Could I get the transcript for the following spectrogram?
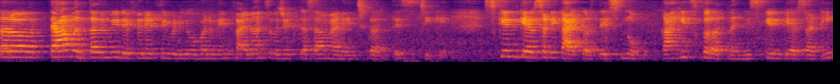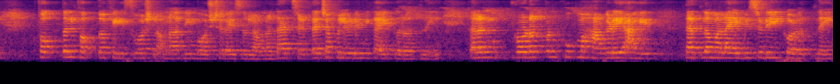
तर त्याबद्दल मी डेफिनेटली व्हिडिओ बनवेन. फायनान्स बजेट कसा मॅनेज करतेस? ठीक आहे. स्किन केअरसाठी काय करतेस? नो काहीच करत नाही मी स्किन केअरसाठी फक्त आणि फक्त फेस वॉश लावणार मी मॉइश्चरायझर लावणार. दॅट्स इट त्याच्या पलीकडे मी काही करत नाही. कारण प्रोडक्ट पण खूप महागडे आहेत. त्यातलं मला एबीसीडी कळत नाही.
